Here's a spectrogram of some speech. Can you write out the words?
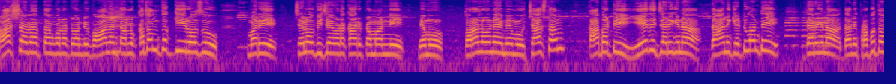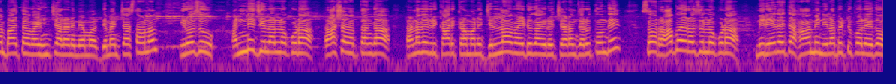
రాష్ట్ర వ్యాప్తంగా ఉన్నటువంటి వాలంటీర్లు కథం తొక్కి ఈరోజు మరి చలో విజయవాడ కార్యక్రమాన్ని మేము త్వరలోనే మేము చేస్తాం. కాబట్టి ఏది జరిగినా దానికి ఎటువంటి జరిగినా దానికి ప్రభుత్వం బాధ్యత వహించాలని మేము డిమాండ్ చేస్తా ఉన్నాం. ఈరోజు అన్ని జిల్లాల్లో కూడా రాష్ట్ర వ్యాప్తంగా రణవేవి కార్యక్రమాన్ని జిల్లా వైడ్గా ఈరోజు చేయడం జరుగుతుంది. సో రాబోయే రోజుల్లో కూడా మీరు ఏదైతే హామీ నిలబెట్టుకోలేదో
